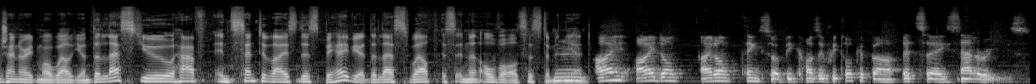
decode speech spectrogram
generate more value. And the less you have incentivized this behavior, the less wealth is in the overall system in mm, the end. I, I don't I don't think so because if we talk about let's say salaries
